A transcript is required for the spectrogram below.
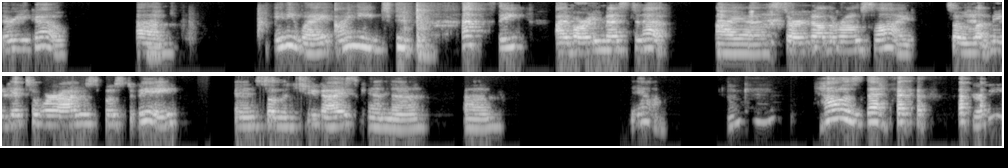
there you go. Um, anyway, I need to see, I've already messed it up. I uh, started on the wrong slide. So let me get to where I was supposed to be. And so that you guys can, uh, um, yeah. Okay. How is that? Great.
